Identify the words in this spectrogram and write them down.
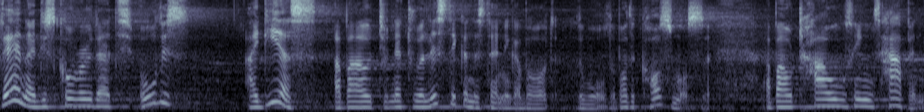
then I discovered that all these ideas about naturalistic understanding about the world, about the cosmos, about how things happen,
